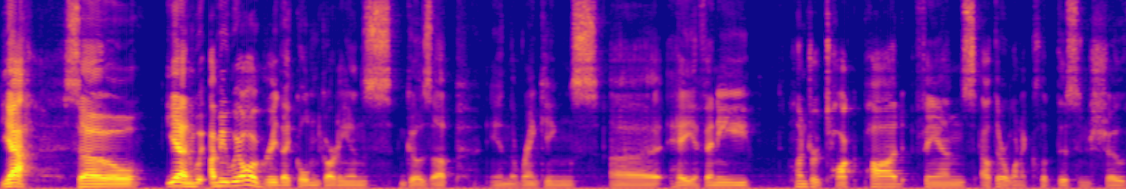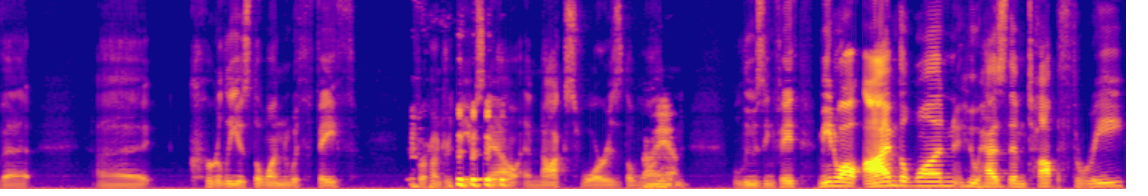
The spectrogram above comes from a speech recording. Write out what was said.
Yeah. So yeah, and we, I mean we all agree that Golden Guardians goes up in the rankings. Uh, hey, if any hundred Talk Pod fans out there want to clip this and show that uh, Curly is the one with faith for Hundred Thieves now, and Nox War is the one losing faith. Meanwhile, I'm the one who has them top three.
